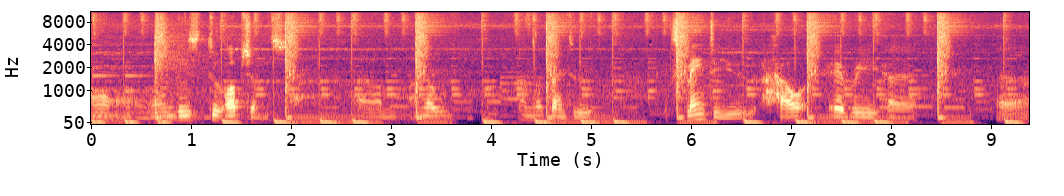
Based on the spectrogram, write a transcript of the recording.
on, these two options um, i'm not i'm not trying to explain to you how every uh, uh,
